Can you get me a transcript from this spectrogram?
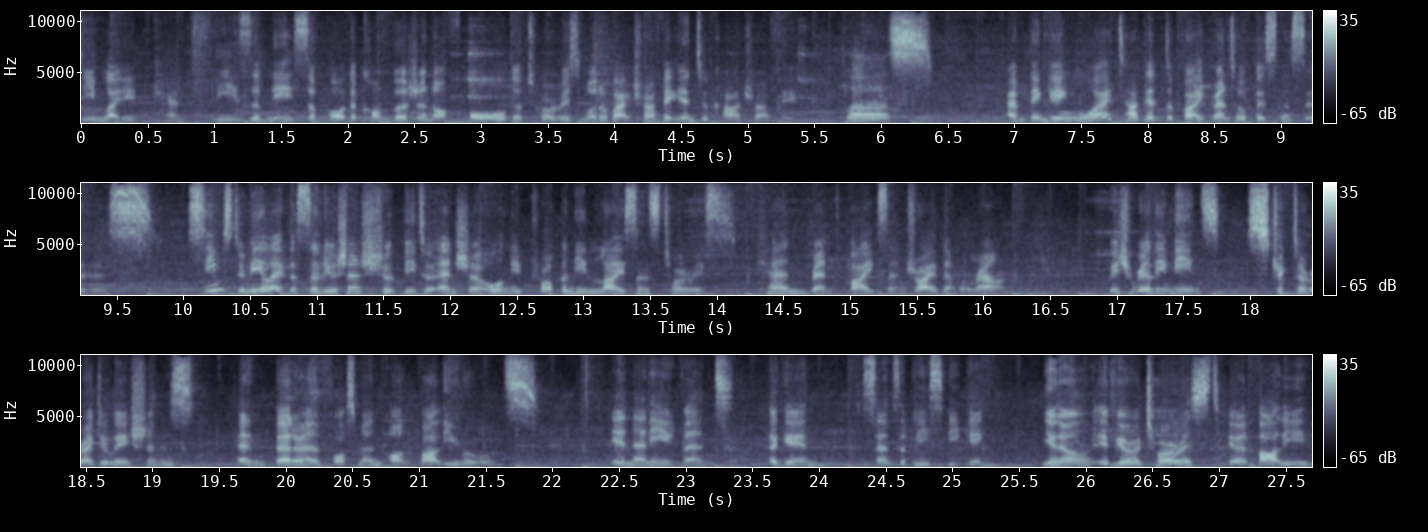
seem like it can feasibly support the conversion of all the tourist motorbike traffic into car traffic. Plus, I'm thinking, why target the bike rental businesses? Seems to me like the solution should be to ensure only properly licensed tourists can rent bikes and drive them around, which really means stricter regulations and better enforcement on Bali roads. In any event, again, sensibly speaking, you know, if you're a tourist here in Bali,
